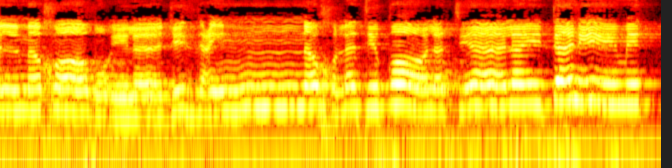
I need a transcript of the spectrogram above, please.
المخاض إلى جذع النخلة قالت يا ليتني مت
